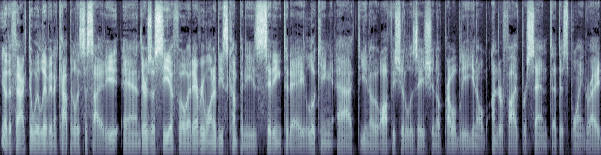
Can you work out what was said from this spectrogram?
you know the fact that we live in a capitalist society and there's a CFO at every one of these companies sitting today looking at you know office utilization of probably you know under 5% at this point right?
